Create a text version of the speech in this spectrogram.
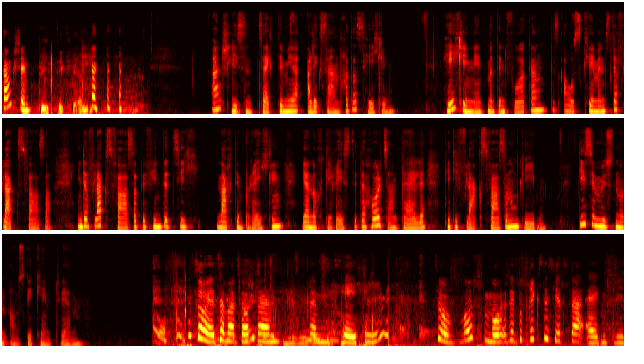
Dankeschön. Bitte gern. Anschließend zeigte mir Alexandra das Hecheln. Hecheln nennt man den Vorgang des Auskämmens der Flachsfaser. In der Flachsfaser befindet sich nach dem Brecheln ja noch die Reste der Holzanteile, die die Flachsfasern umgeben. Diese müssen nun ausgekämmt werden. So, jetzt sind wir da beim, beim Häkeln. So, was also du kriegst es jetzt da eigentlich,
